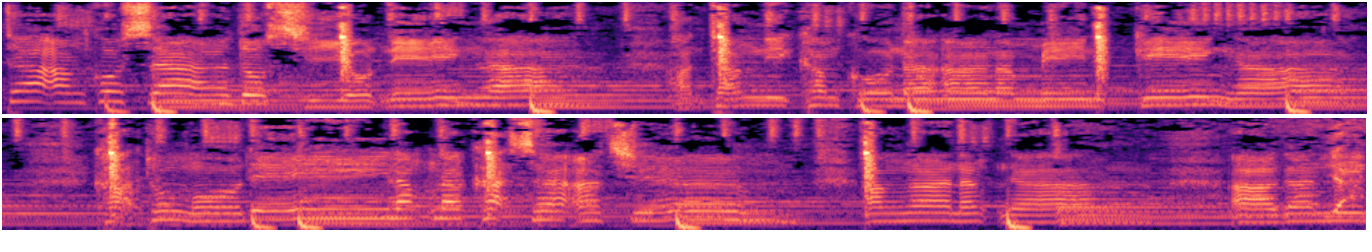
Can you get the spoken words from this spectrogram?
Sultaan ko sa dosyo ni Hantang ni kam ko na anaminiking nga Katong mo de nak naka sa achim Ang anak na aga ni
